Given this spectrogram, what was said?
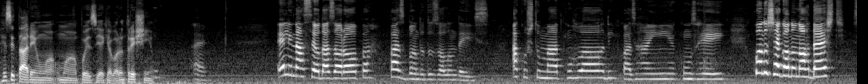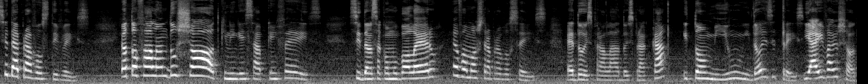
recitarem uma, uma poesia aqui agora, um trechinho. É. Ele nasceu das Europa, pras bandas dos holandês. Acostumado com os lord, com as rainhas, com os reis. Quando chegou no Nordeste, se der pra você de vez. Eu tô falando do shot, que ninguém sabe quem fez. Se dança como bolero, eu vou mostrar pra vocês. É dois pra lá, dois pra cá, e tome um, e dois, e três. E aí vai o shot.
